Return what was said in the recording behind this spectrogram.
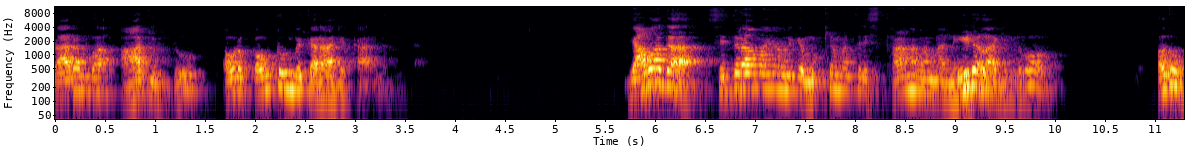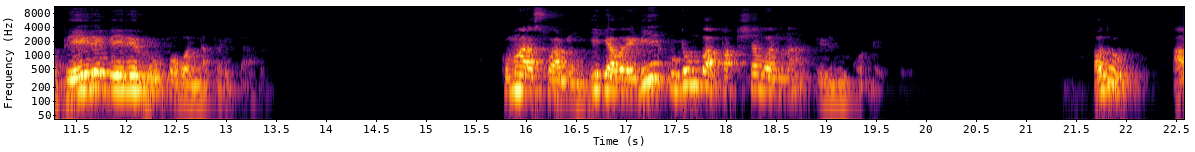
ಪ್ರಾರಂಭ ಆಗಿದ್ದು, ಅವರ ಕೌಟುಂಬಿಕ ರಾಜಕಾರಣದಿಂದ ಯಾವಾಗ ಸಿದ್ದರಾಮಯ್ಯನವರಿಗೆ ಮುಖ್ಯಮಂತ್ರಿ ಸ್ಥಾನವನ್ನು ನೀಡಲಾಗಿಲ್ವೋ ಅದು ಬೇರೆ ಬೇರೆ ರೂಪವನ್ನು ಪಡಿತಾ ಬಂತು. ಕುಮಾರಸ್ವಾಮಿ ಹೀಗೆ ಅವರ ಇಡೀ ಕುಟುಂಬ ಪಕ್ಷವನ್ನು ಹಿಡಿದುಕೊಂಡಿತ್ತು. ಅದು ಆ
